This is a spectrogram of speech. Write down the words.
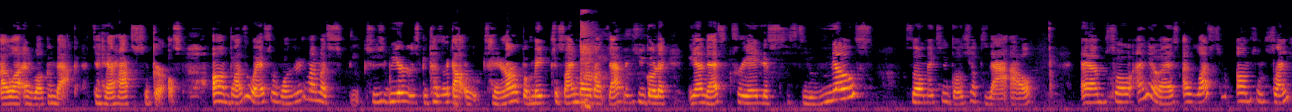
Ella, and welcome back to Hair Hacks for Girls. Um, by the way, if you're wondering why my speech is weird, it's because I got a retainer, but make to find more about that, make sure you go to EMS Creative Studios. So make sure you go check that out. And so, anyways, I left um some French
